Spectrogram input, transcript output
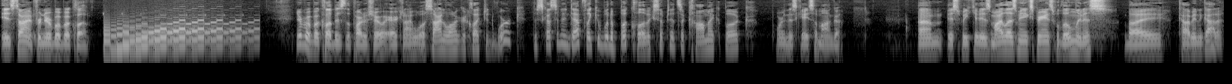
It's time for Nerdbo Book Club. Nerdbo Book Club is the part of the show. Eric and I will assign a longer collected work, discuss it in depth like it would a book club, except it's a comic book, or in this case, a manga. Um, this week it is My Lesbian Experience with Loneliness by Kabi Nagata.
